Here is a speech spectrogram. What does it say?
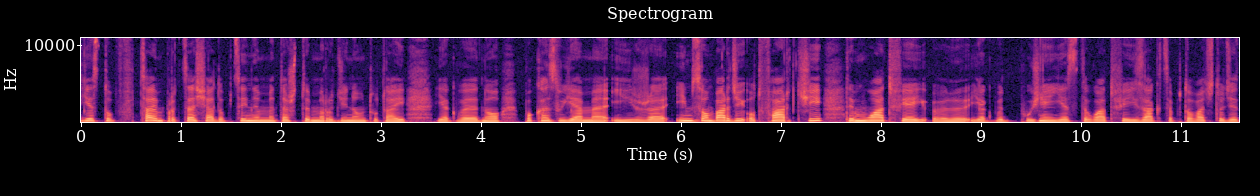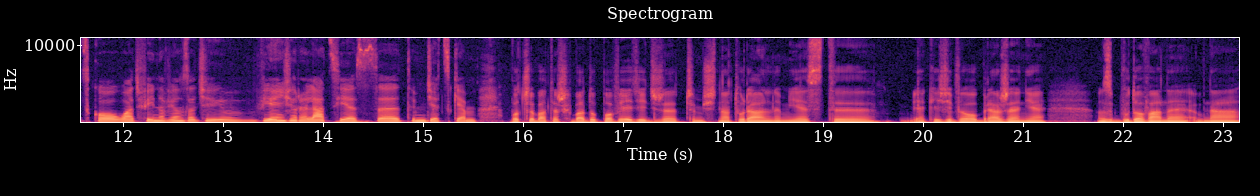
jest to w całym procesie adopcyjnym, my też tym rodzinom tutaj jakby no, pokazujemy i że im są bardziej otwarci, tym łatwiej y, jakby później jest łatwiej zaakceptować to dziecko, łatwiej nawiązać y, więź, relacje z tym dzieckiem. Bo trzeba też chyba dopowiedzieć, że czymś naturalnym jest y, jakieś wyobrażenie zbudowane na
